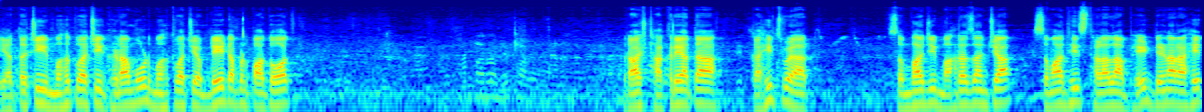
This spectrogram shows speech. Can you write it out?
याताची महत्वाची घडामोड महत्वाची अपडेट आपण पाहतो आहोत. राज ठाकरे आता काहीच वेळात संभाजी महाराजांच्या समाधीस्थळाला भेट देणार आहेत.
